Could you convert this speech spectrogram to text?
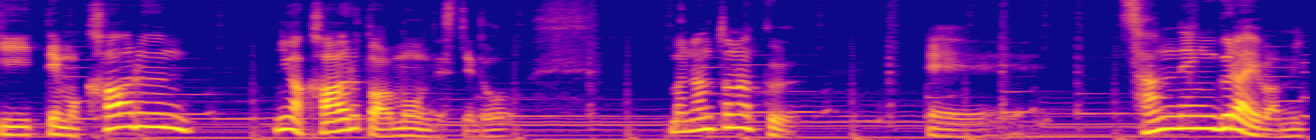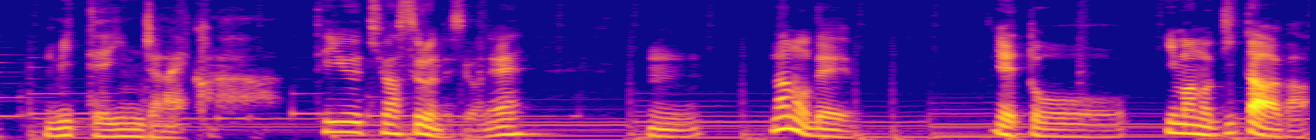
いても変わるには変わるとは思うんですけど、まあ、なんとなく、えー、3年ぐらいは見ていいんじゃないかなっていう気はするんですよね。うん、なので、えっ、と、今のギターが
